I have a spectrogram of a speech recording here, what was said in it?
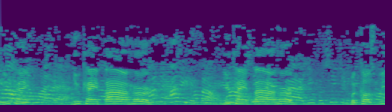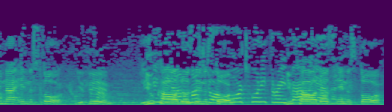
you can't you can't fire her. You can't fire her because we're not in the store. You feel me? You, can called get out of us in the store, store. 423 You called us in the store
